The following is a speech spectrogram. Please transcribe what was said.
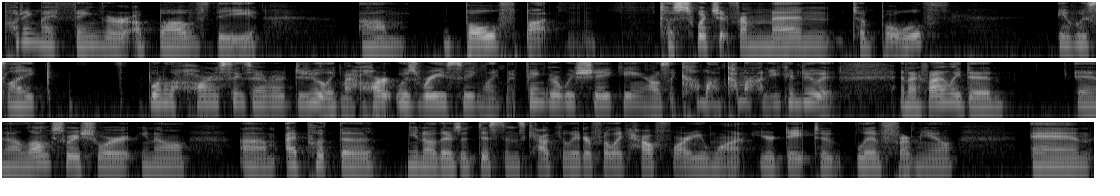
putting my finger above the um, both button to switch it from men to both. It was like one of the hardest things i ever had to do. Like my heart was racing like my finger was shaking. I was like come on come on you can do it. And i finally did. And uh, long story short you know um, i put the you know there's a distance calculator for like how far you want your date to live from you And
